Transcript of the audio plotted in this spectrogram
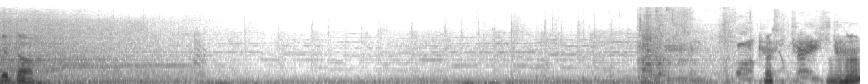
Geht doch. Was? Aha.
